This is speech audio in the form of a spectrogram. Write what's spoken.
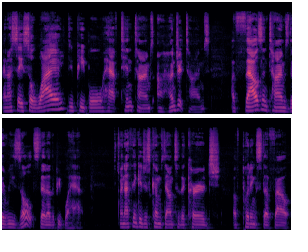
And I say, so why do people have 10 times, a 100 times, a thousand times the results that other people have? And I think it just comes down to the courage of putting stuff out.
